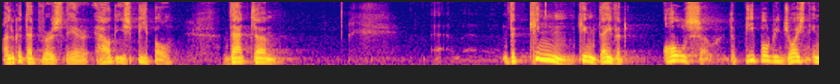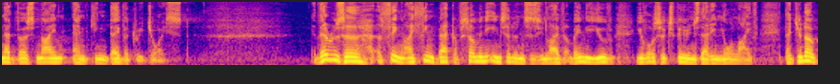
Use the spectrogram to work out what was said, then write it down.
I look at that verse there, how these people that um, the king, King David, also, the people rejoiced in that verse 9, and King David rejoiced. There is a, a, thing, I think back of so many incidences in life, maybe you've, you've also experienced that in your life, that you know,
